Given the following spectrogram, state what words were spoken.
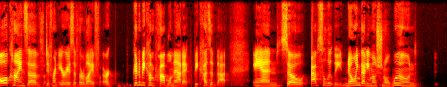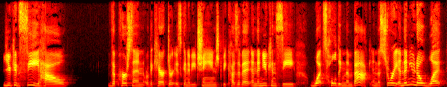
All kinds of different areas of their life are going to become problematic because of that. And so absolutely knowing that emotional wound, you can see how the person or the character is going to be changed because of it. And then you can see what's holding them back in the story. And then you know what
